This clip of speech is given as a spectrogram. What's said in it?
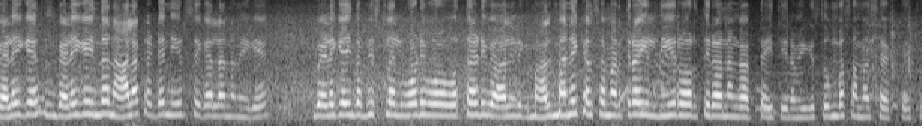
ಬೆಳಿಗ್ಗೆ, ಬೆಳಿಗ್ಗೆಯಿಂದ ನಾಲ್ಕು ಗಂಟೆ ನೀರು ಸಿಗಲ್ಲ ನಮಗೆ. ಬೆಳಗ್ಗೆಯಿಂದ ಬಿಸಿಲಲ್ಲಿ ಓಡಿ ಒತ್ತಾಡಿ ಅಲ್ಲಿಗೆ ಅಲ್ಲಿ ಮನೆ ಕೆಲಸ ಮಾಡ್ತಿರೋ, ಇಲ್ಲಿ ನೀರು ಓರ್ತಿರೋ ನಂಗೆ ಆಗ್ತೈತಿ. ನಮಗೆ ತುಂಬ ಸಮಸ್ಯೆ ಆಗ್ತೈತಿ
